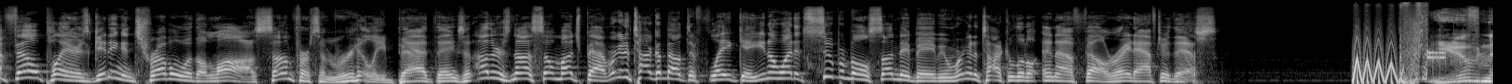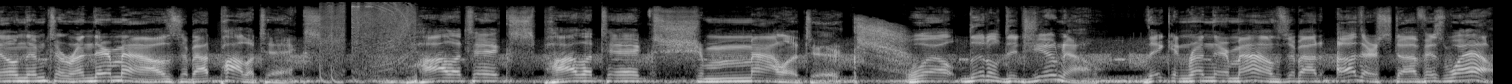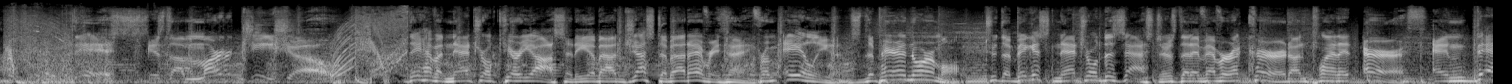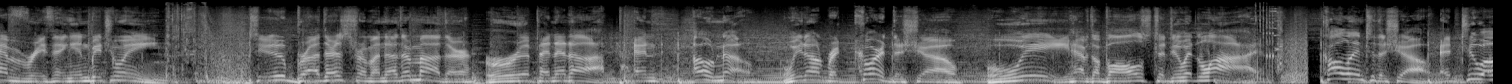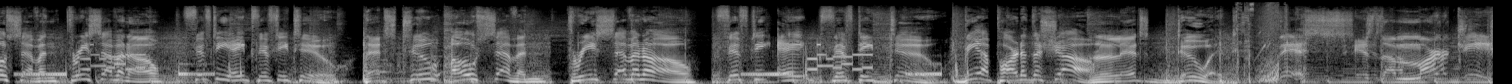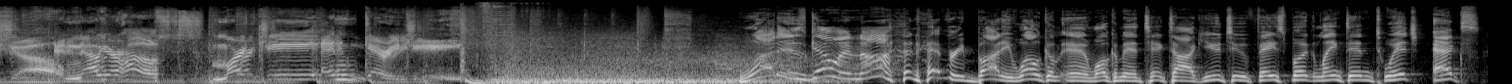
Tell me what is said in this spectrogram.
NFL players getting in trouble with the law, some for some really bad things, and others not so much bad. We're going to talk about Deflategate. You know what? It's Super Bowl Sunday, baby, and we're going to talk a little NFL right after this. You've known them to run their mouths about politics. Politics, politics, schmalitics. Well, little did you know they can run their mouths about other stuff as well. This is the Mark G Show. They have a natural curiosity about just about everything from aliens, the paranormal, to the biggest natural disasters that have ever occurred on planet Earth, and everything in between. Two brothers from another mother ripping it up. And oh no, we don't record the show, we have the balls to do it live. Call into the show at 207 370 5852. That's 207 370 5852. Be a part of the show. Let's do it. This is the Mark G Show. And now your hosts, Mark G and Gary G. What is going on, everybody? Welcome in, welcome in TikTok, YouTube, Facebook, LinkedIn, Twitch, X.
